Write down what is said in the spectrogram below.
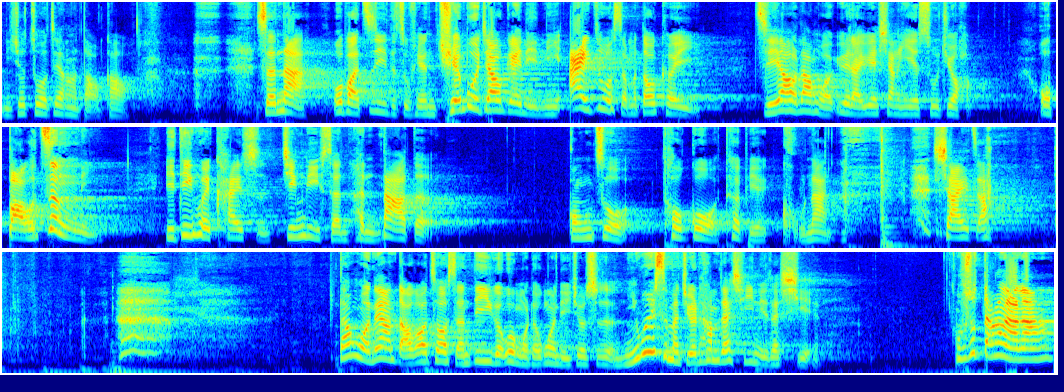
你就做这样的祷告：神啊，我把自己的主权全部交给你，你爱做什么都可以，只要让我越来越像耶稣就好。我保证你一定会开始经历神很大的工作，透过特别苦难。下一章。当我那样祷告之后，神第一个问我的问题就是：你为什么觉得他们在吸你的血？我说当然啦、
